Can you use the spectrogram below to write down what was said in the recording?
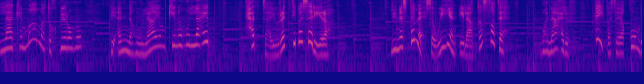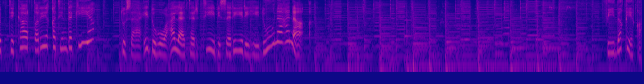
لكن ماما تخبره بأنه لا يمكنه اللعب حتى يرتب سريره. لنستمع سويا إلى قصته ونعرف كيف سيقوم بابتكار طريقة ذكية تساعده على ترتيب سريره دون عناء؟ في دقيقة.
